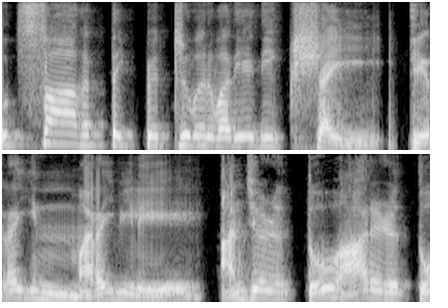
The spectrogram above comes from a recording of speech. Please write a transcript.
உற்சாகத்தை பெற்று வருவதே தீட்சை. திரையின் மறைவிலே அஞ்செழுத்தோ ஆறெழுத்தோ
